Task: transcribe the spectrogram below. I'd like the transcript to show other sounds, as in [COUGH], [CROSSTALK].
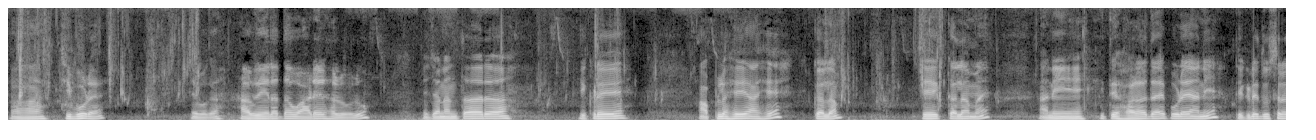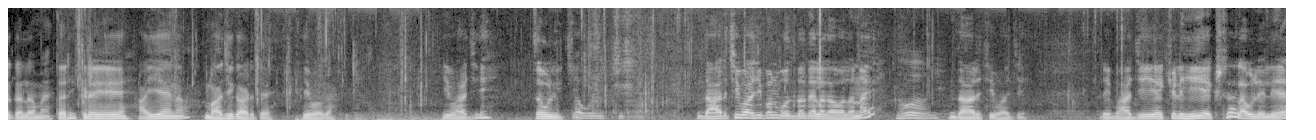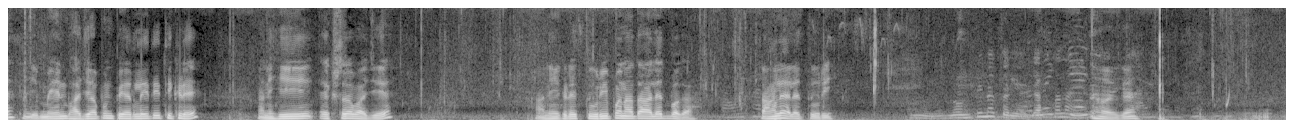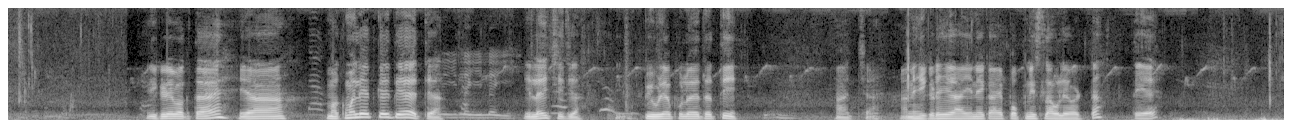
हा चिबूड आहे. हे बघा हा वेल आता वाढेल हळूहळू. त्याच्यानंतर इकडे आपलं हे आहे कलम. हे एक कलम आहे. आणि इथे हळद आहे पुढे आणि तिकडे दुसरं कलम आहे. तर इकडे आई आहे ना भाजी काढते. ही बघा. ही भाजी चवळीची. चवळीची. दारची भाजी पण बोलतात त्याला गावाला नाही? हो. दारची भाजी. ते भाजी ॲक्च्युली ही एक्स्ट्रा लावलेली आहे. म्हणजे मेन भाजी आपण पेरली ती तिकडे. आणि ही एक्स्ट्रा भाजी आहे. आणि इकडे तुरी पण आता आल्यात बघा. चांगल्या आल्यात तुरी. होय काय? इकडे बघताय या मखमली आहेत काही ते आहेत त्या. इलायचीच्या पिवळ्या फुलं येतात ती. अच्छा. आणि इकडे हे आईने काय पपनीस लावले वाटतं? ते आहे.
